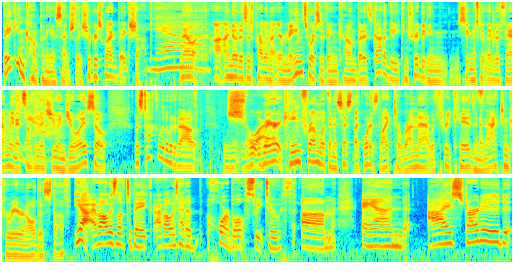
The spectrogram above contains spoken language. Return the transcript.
baking company essentially sugar swag bake shop. Yeah. Now i know this is probably not your main source of income but it's got to be contributing significantly to the family and it's yeah. something that you enjoy. So let's talk a little bit about sure. where it came from what the necessity like what it's like to run that with three kids and an acting career and all this stuff. Yeah i've always loved to bake. I've always had a horrible sweet tooth um, and i started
